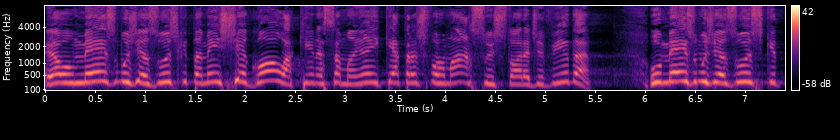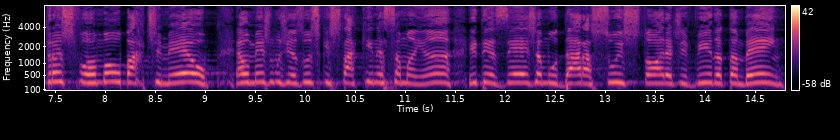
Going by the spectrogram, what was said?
é o mesmo Jesus que também chegou aqui nessa manhã e quer transformar a sua história de vida. O mesmo Jesus que transformou Bartimeu, é o mesmo Jesus que está aqui nessa manhã e deseja mudar a sua história de vida também.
